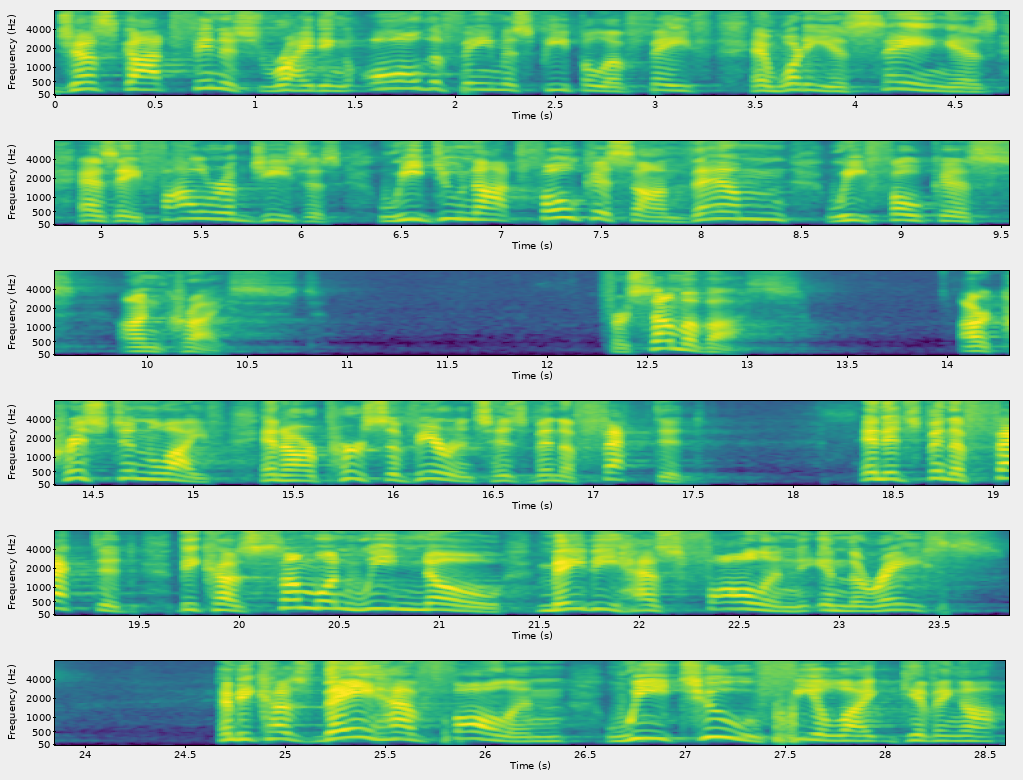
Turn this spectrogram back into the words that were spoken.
just got finished writing all the famous people of faith. And what he is saying is, as a follower of Jesus, we do not focus on them, we focus on Christ. For some of us, our Christian life and our perseverance has been affected. And it's been affected because someone we know maybe has fallen in the race. And because they have fallen, we too feel like giving up.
